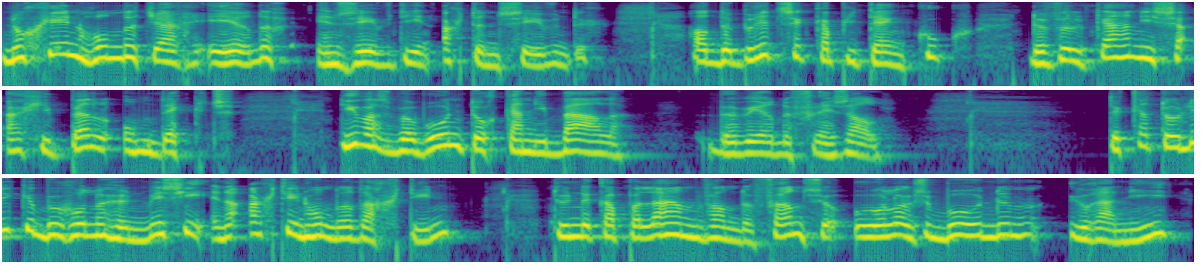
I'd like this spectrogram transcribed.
Nog geen honderd jaar eerder, in 1778, had de Britse kapitein Cook de vulkanische archipel ontdekt. Die was bewoond door kannibalen, beweerde Frézal. De katholieken begonnen hun missie in 1818 toen de kapelaan van de Franse oorlogsbodem Uranie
